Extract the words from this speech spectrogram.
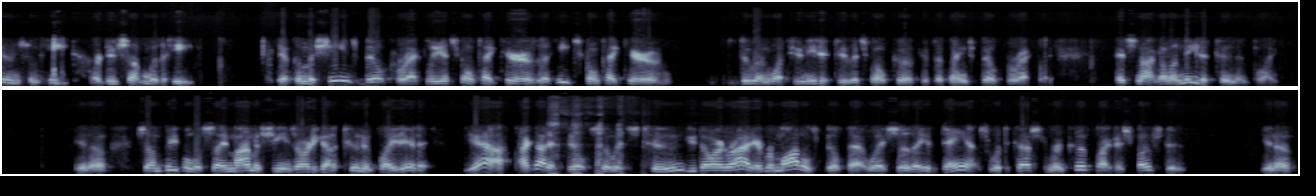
tune some heat or do something with the heat. If the machine's built correctly, it's going to take care of the heat's going to take care of doing what you need it to. It's going to cook if the thing's built correctly. It's not going to need a tuning plate. You know, some people will say my machine's already got a tuning plate in it. Yeah, I got it built so it's tuned. You darn right. Every model's built that way, so they dance with the customer and cook like they're supposed to. You know,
